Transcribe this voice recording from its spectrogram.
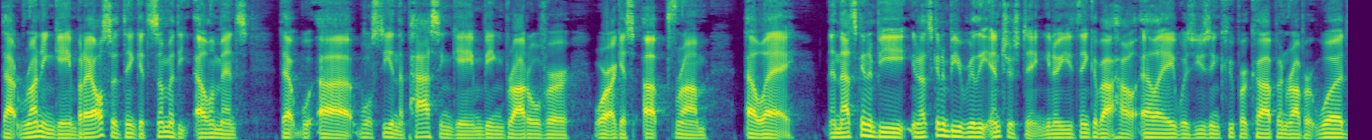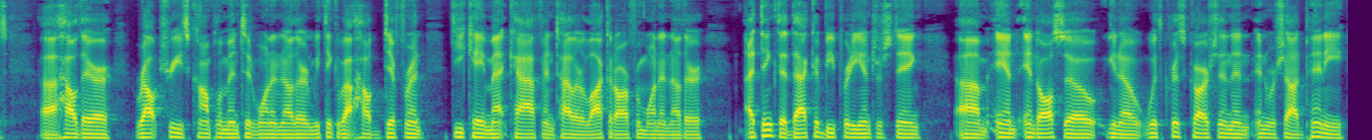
that running game. But I also think it's some of the elements that uh, we'll see in the passing game being brought over, or I guess up from LA. And that's going to be, you know, that's going to be really interesting. You know, you think about how LA was using Cooper Kupp and Robert Woods, uh, how their route trees complemented one another, and we think about how different DK Metcalf and Tyler Lockett are from one another. I think that that could be pretty interesting. Um, and and also, you know, with Chris Carson and, and Rashad Penny,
